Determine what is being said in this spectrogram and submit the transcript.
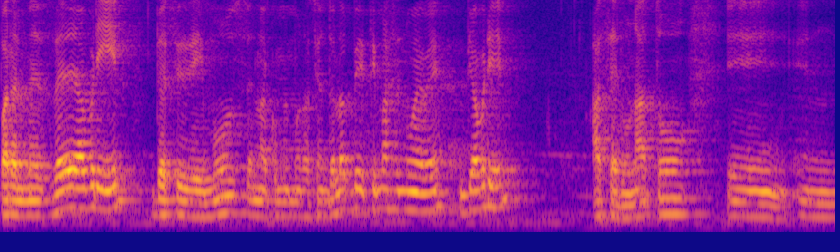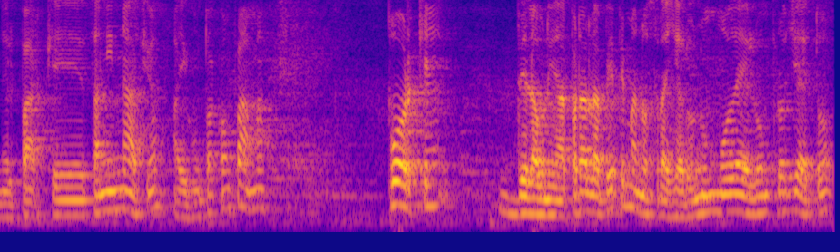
Para el mes de abril decidimos, en la conmemoración de las víctimas, el 9 de abril, hacer un acto eh, en el Parque San Ignacio, ahí junto a Confama, porque de la unidad para las víctimas nos trajeron un modelo, un proyecto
